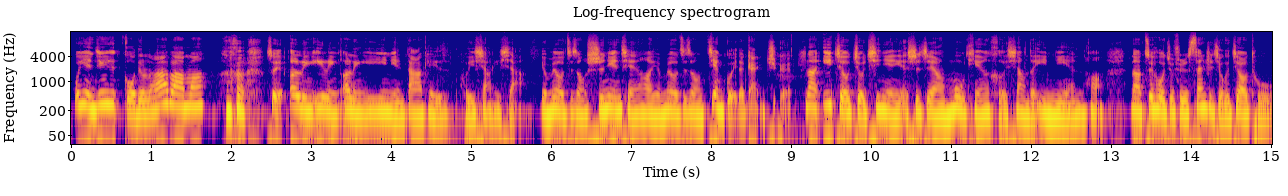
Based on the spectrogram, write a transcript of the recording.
我眼睛是狗的喇叭吗？所以二零一零、二零一一年，大家可以回想一下。有没有这种十年前哈？有没有这种见鬼的感觉？那一九九七年也是这样，木天合相的一年哈。那最后就是三十九个教徒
